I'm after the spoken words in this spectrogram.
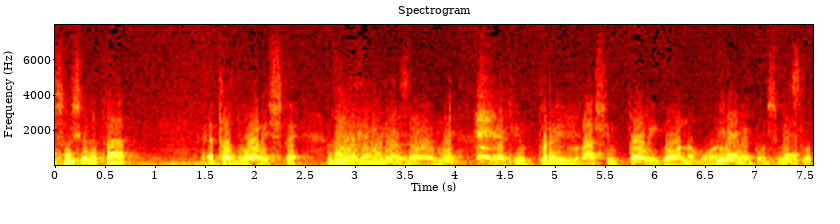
Sam mislio da ta, to dvorište, da. da ga nazovemo nekim prvim vašim poligonom u onom yes. lepom smislu,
